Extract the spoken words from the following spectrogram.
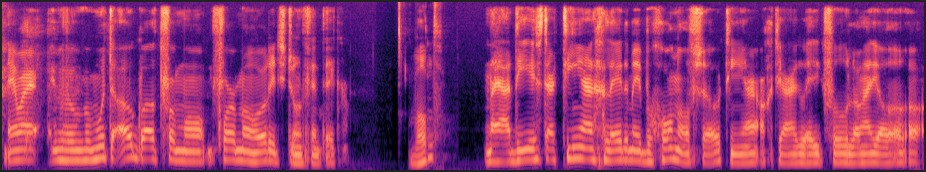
nee, maar we, we, moeten ook wat voor, Mo voor Mohoric doen, vind ik. Want? Nou ja, die is daar tien jaar geleden mee begonnen of zo. Tien jaar, acht jaar, ik weet niet veel hoe lang hij al,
